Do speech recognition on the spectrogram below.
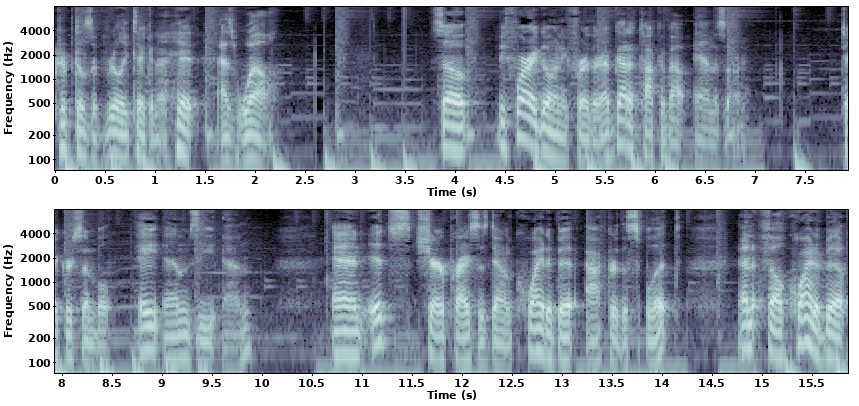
Cryptos have really taken a hit as well. So, before I go any further, I've got to talk about Amazon. Ticker symbol AMZN. And its share price is down quite a bit after the split, and it fell quite a bit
